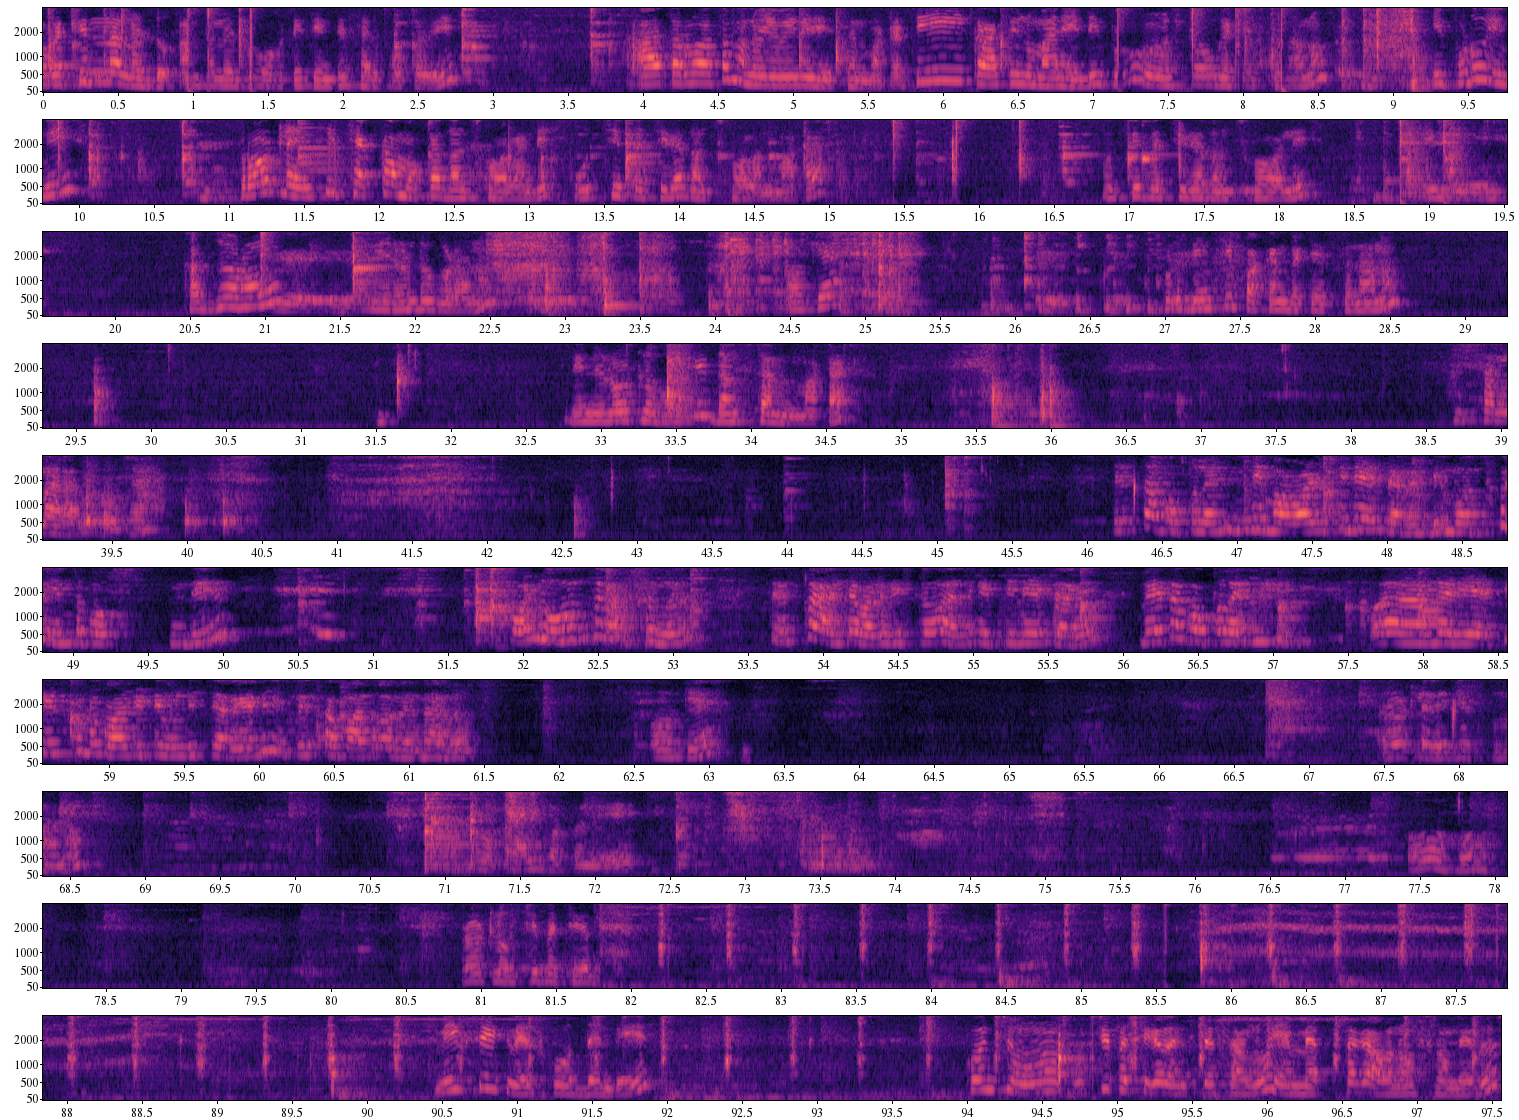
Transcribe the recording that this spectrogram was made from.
ఒక చిన్న లడ్డు అంత లడ్డు ఒకటి తింటే సరిపోతుంది. ఆ తర్వాత మనం ఏమైనా చేయొచ్చు అనమాట టీ కాఫీలు మానేయండి. ఇప్పుడు స్టవ్ కట్టేస్తున్నాను. ఇప్పుడు ఇవి రోట్లో వేసి చెక్క మొక్క దంచుకోవాలండి. ఉచ్చి పచ్చిగా దంచుకోవాలన్నమాట. ఉచ్చి పచ్చిగా దంచుకోవాలి. ఇది ఖర్జూరం అవి రెండు కూడాను. ఓకే. ఇప్పుడు దించి పక్కన పెట్టేస్తున్నాను. దీన్ని రోట్లో పోసి దంచుతాను అనమాట చల్లారాలి కొంచెం. పిస్తా పప్పులన్నీ మా వాళ్ళు తినేసారండి మొత్తం ఇంత పప్పు ఉంది. వాళ్ళు ఊంచరు అసలు. తెస్తా అంటే వాళ్ళకి ఇష్టం అందుకే తినేశారు. మిగతా పప్పులన్నీ మరి తీసుకున్న క్వాంటిటీ ఉండిచ్చారు కానీ పిస్తా మాత్రం విన్నారు ఓకే. రోట్లో వేసేసుకున్నాను. కాలిపోతుంది. ఓహో. రోట్లో వచ్చి పచ్చిగా. మిక్సీకి వేసుకోవద్దండి. కొంచెం ఉచ్చి పచ్చిగా దంచితే చాలు ఏం మెత్తగా అవనవసరం లేదు.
